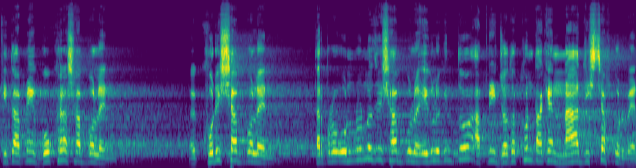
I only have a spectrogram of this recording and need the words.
কিন্তু আপনি গোখরা সাপ বলেন খরির সাপ বলেন, তারপর অন্য অন্য যে সাপগুলো, এগুলো কিন্তু আপনি যতক্ষণ তাকে না ডিস্টার্ব করবেন,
